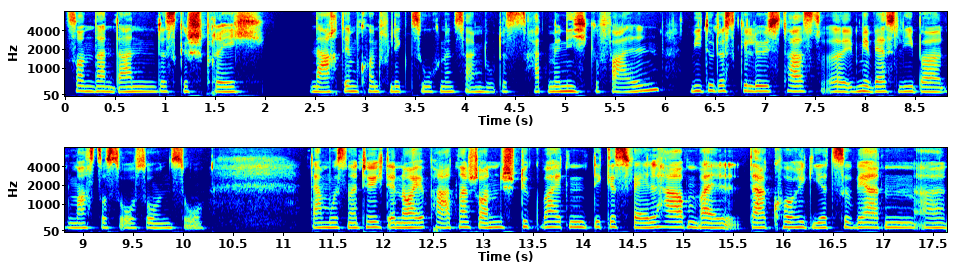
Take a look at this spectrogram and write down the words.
sondern dann das Gespräch nach dem Konflikt suchen und sagen, du, das hat mir nicht gefallen, wie du das gelöst hast. Äh, mir wäre es lieber, du machst das so, so und so. Da muss natürlich der neue Partner schon ein Stück weit ein dickes Fell haben, weil da korrigiert zu werden, äh,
